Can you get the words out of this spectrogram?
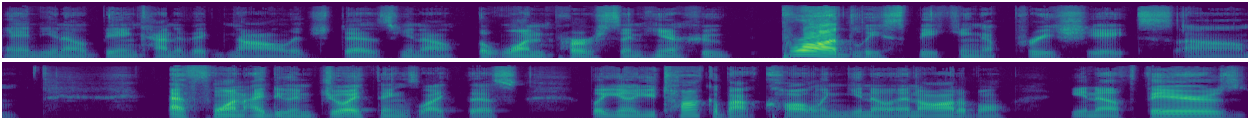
and you know being kind of acknowledged as you know the one person here who broadly speaking appreciates um, F1 I do enjoy things like this but you know you talk about calling you know an audible you know if there's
